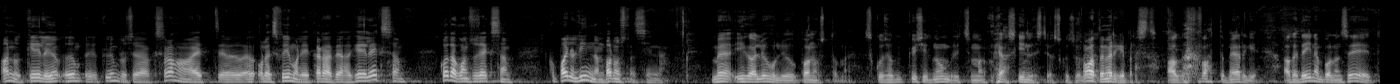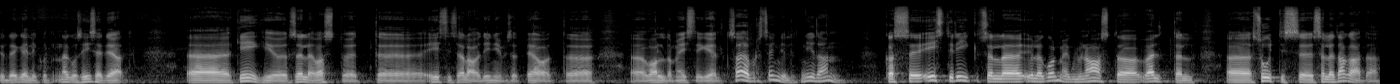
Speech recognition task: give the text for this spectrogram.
andnud keeleümbruse jaoks raha, et oleks võimalik ära teha keeleeksam, kodakondsuse eksam. kui palju linn on panustanud sinna? me igal juhul ju panustame, kui sa küsid numbrit, siis ma peas kindlasti ei oska sulle. vaatame järgi pärast. aga vaatame järgi, aga teine pool on see, et ju tegelikult nagu sa ise tead äh,, keegi ju selle vastu, et äh, Eestis elavad inimesed peavad äh, valdama eesti keelt sajaprotsendiliselt, nii ta on kas Eesti riik selle üle kolmekümne aasta vältel äh, suutis selle tagada?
